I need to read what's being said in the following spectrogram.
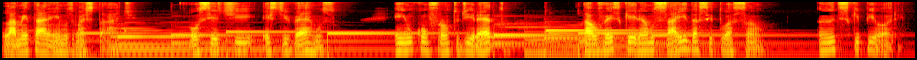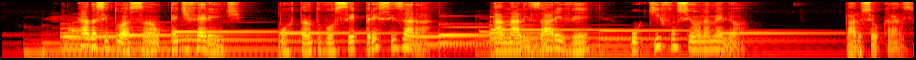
lamentaremos mais tarde. Ou se estivermos em um confronto direto, talvez queiramos sair da situação antes que piore. Cada situação é diferente, portanto você precisará analisar e ver o que funciona melhor para o seu caso.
